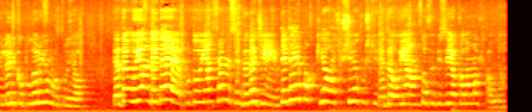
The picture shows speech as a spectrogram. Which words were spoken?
Birileri kapıları yumrukluyor. Dede uyan dede. Burada uyan sen misin dedeciğim? Dedeye bak ya hiçbir şey yokmuş ki. Dede uyan. Sofi bizi yakalamak... Allah.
